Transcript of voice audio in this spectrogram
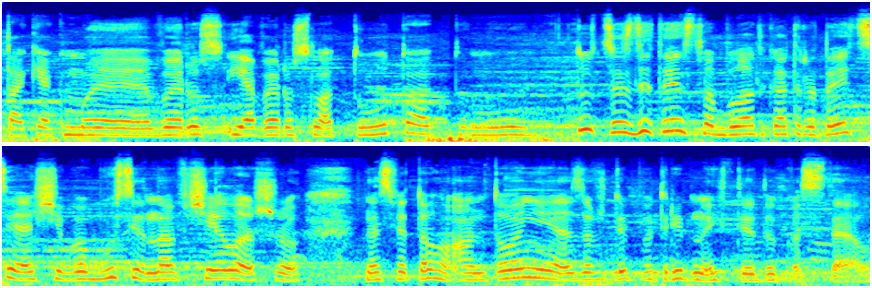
Так як ми вирос, я виросла тут, тому ну, це з дитинства була така традиція, що бабуся навчила, що на святого Антонія завжди потрібно йти до костелу.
